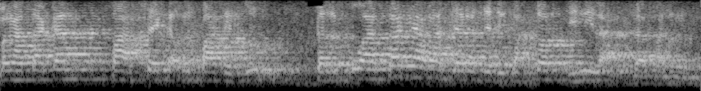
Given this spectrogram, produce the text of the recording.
mengatakan fase keempat itu terkuasanya raja-raja diktator inilah zaman ini.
